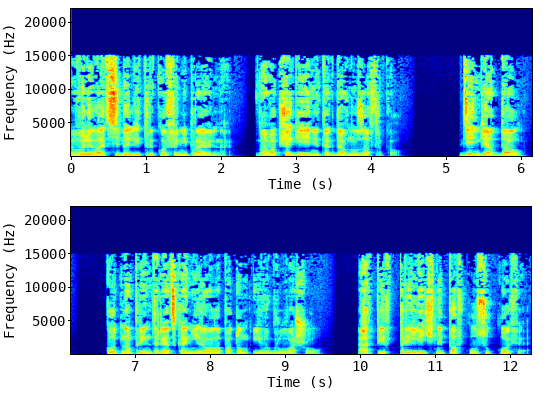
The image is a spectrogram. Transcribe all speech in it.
Выливать в себя литры кофе неправильно, а в общаге я не так давно завтракал. Деньги отдал, код на принтере отсканировал, а потом и в игру вошел, отпив приличный по вкусу кофе.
